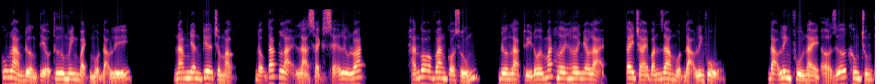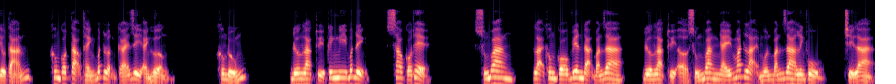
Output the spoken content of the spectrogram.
cũng làm đường tiểu thư minh bạch một đạo lý. Nam nhân kia trầm mặc, động tác lại là sạch sẽ lưu loát. Hắn gõ vang có súng, đường lạc thủy đôi mắt hơi hơi nheo lại, tay trái bắn ra một đạo linh phủ. Đạo linh phù này ở giữa không trung tiêu tán, không có tạo thành bất luận cái gì ảnh hưởng. Không đúng. Đường lạc thủy kinh nghi bất định, sao có thể? Súng vang, lại không có viên đạn bắn ra, đường lạc thủy ở súng vang nháy mắt lại muốn bắn ra linh phủ, chỉ là,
